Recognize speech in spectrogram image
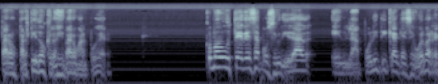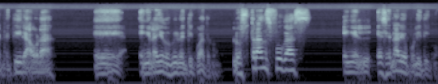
para los partidos que los llevaron al poder. ¿Cómo ve usted esa posibilidad en la política que se vuelva a repetir ahora eh, en el año 2024? Los transfugas en el escenario político.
